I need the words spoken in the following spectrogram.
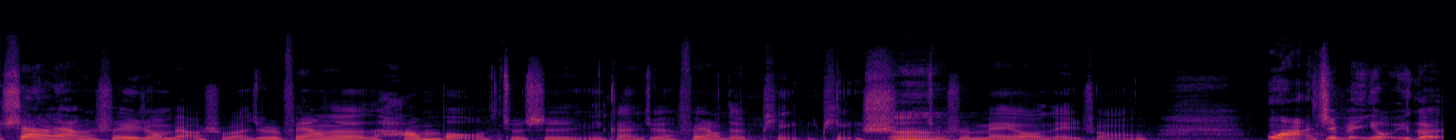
善良是一种表述吧，就是非常的 humble，就是你感觉非常的平平实，嗯就是没有那种。哇，这边有一个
